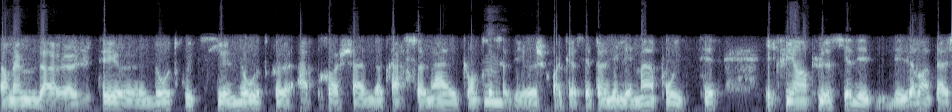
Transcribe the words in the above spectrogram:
Quand même, de rajouter un autre outil, une autre approche à notre arsenal contre Mm. ce virus, je crois que c'est un élément positif. Et puis, en plus, il y a des, des avantages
